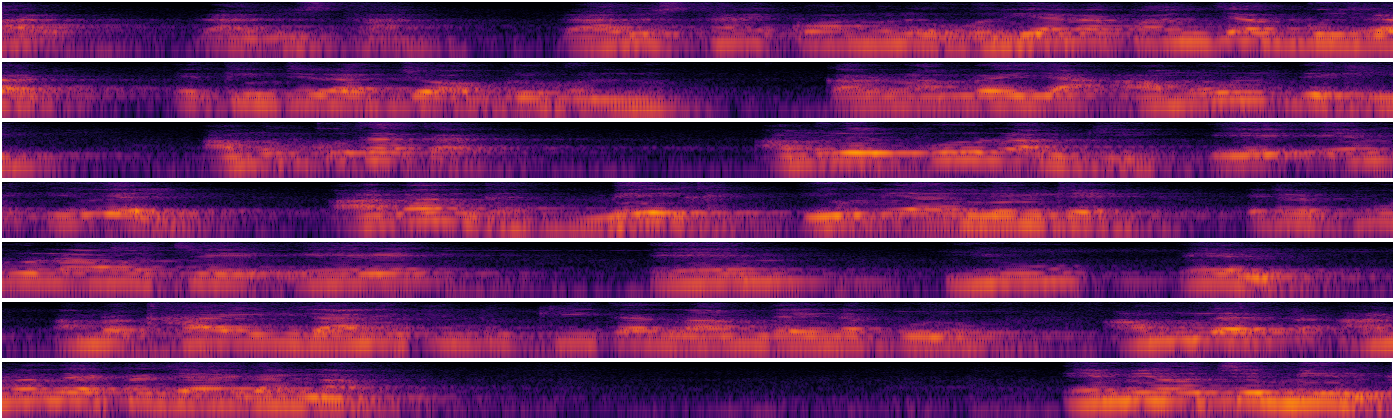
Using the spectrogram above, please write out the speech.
আর রাজস্থান। রাজস্থানে কম হলে হরিয়ানা, পাঞ্জাব, গুজরাট এই তিনটে রাজ্য অগ্রগণ্য। কারণ আমরা এই যে আমুল দেখি, আমুল কোথাকার? আমুলের পুরো নাম কি? A M UL Anand milk union limited. এটার পুরো নাম হচ্ছে এ এম ইউএল আমরা খাই, জানি, কিন্তু কি তার নাম জানি না পুরো। আমুল একটা আনন্দ একটা জায়গার নাম। এম এ হচ্ছে মিল্ক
